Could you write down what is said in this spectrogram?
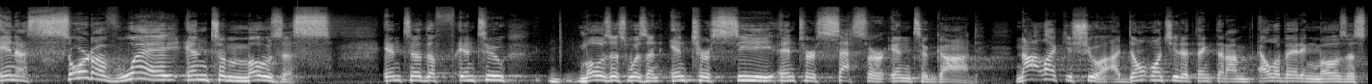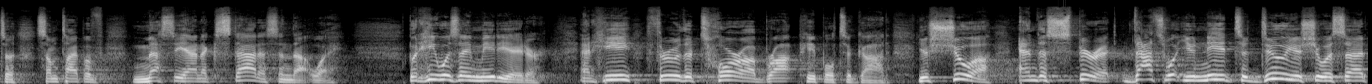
in a sort of way into Moses. Into the into Moses was an intercessor into God. Not like Yeshua. I don't want you to think that I'm elevating Moses to some type of messianic status in that way. But he was a mediator. And he, through the Torah, brought people to God. Yeshua and the Spirit, that's what you need to do, Yeshua said.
